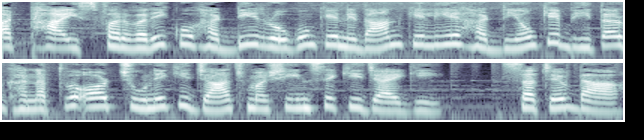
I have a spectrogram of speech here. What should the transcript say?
28 फरवरी को हड्डी रोगों के निदान के लिए हड्डियों के भीतर घनत्व और चूने की जाँच मशीन से की जाएगी। सचिव डा.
